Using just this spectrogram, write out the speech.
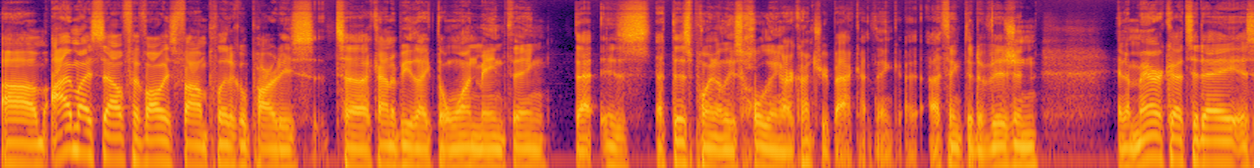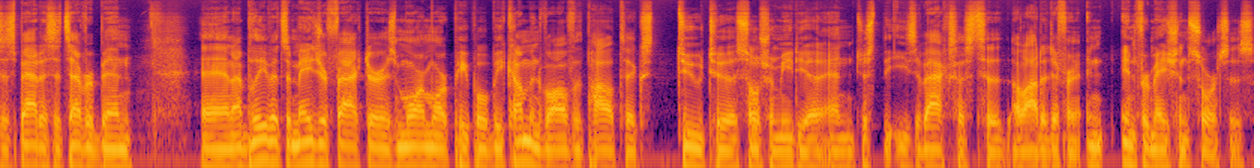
Um, I myself have always found political parties to kind of be like the one main thing that is, at this point at least, holding our country back. I think. I, think the division in America today is as bad as it's ever been, and I believe it's a major factor as more and more people become involved with politics due to social media and just the ease of access to a lot of different in- information sources.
